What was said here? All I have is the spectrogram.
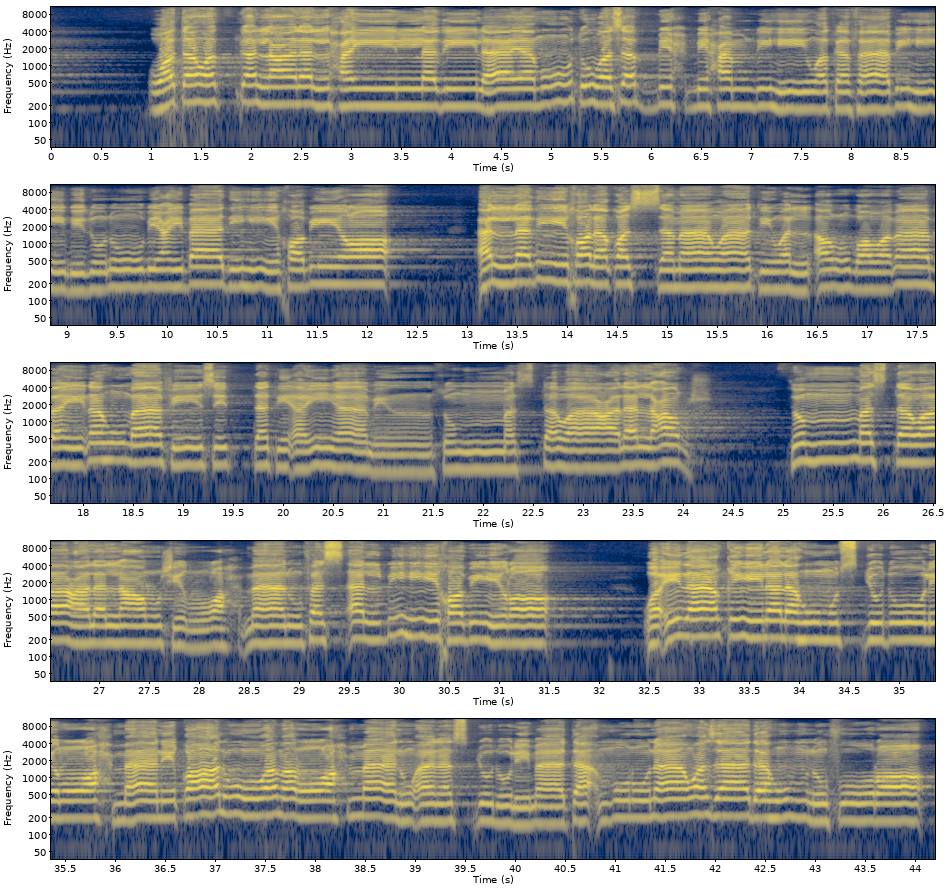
وتوكل على الحي الذي لا يموت وسبح بحمده وكفى به بذنوب عباده خبيرا. الذي خلق السماوات والأرض وما بينهما في ستة أيام ثم استوى على العرش. ثم استوى على العرش الرحمن فاسأل به خبيرا. وإذا قيل لهم اسجدوا للرحمن قالوا وما الرحمن أنسجد لما تأمرنا وزادهم نفورا.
